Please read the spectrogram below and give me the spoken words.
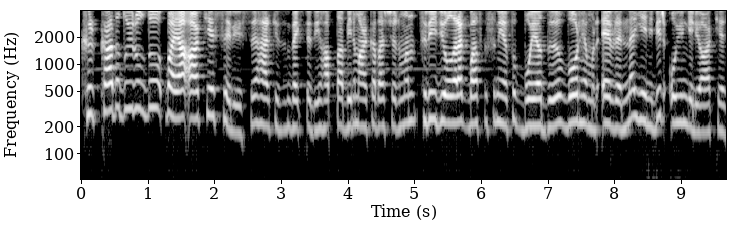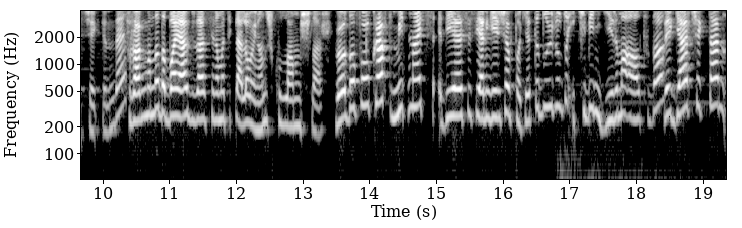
40K'da duyuruldu. Bayağı RTS serisi. Herkesin beklediği hatta benim arkadaşlarımın 3D olarak baskısını yapıp boyadığı Warhammer evrenine yeni bir oyun geliyor RTS şeklinde. Fragmanda da bayağı güzel sinematiklerle oynanış kullanmışlar. World of Warcraft Midnight DLC'si yani gelişen pakette duyuruldu 2026'da ve gerçekten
